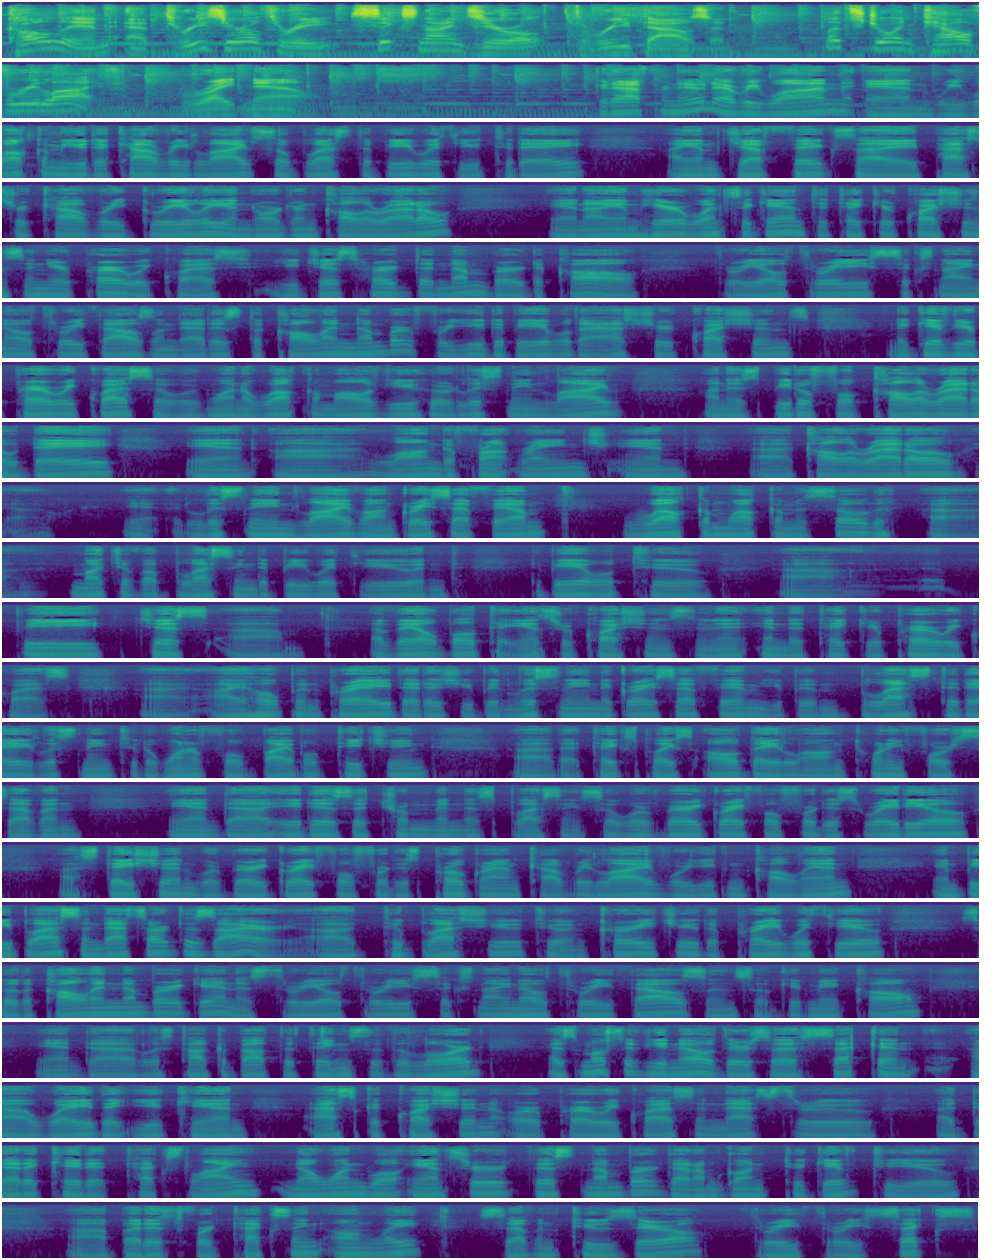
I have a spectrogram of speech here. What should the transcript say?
Call in at 303 690 3000. Let's join Calvary Live right now. Good afternoon, everyone, and we welcome you to Calvary Live. So blessed to be with you today. I am Jeff Figs. I pastor Calvary Greeley in northern Colorado, and I am here once again to take your questions and your prayer requests. You just heard the number to call 303 690 3000. That is the call in number for you to be able to ask your questions and to give your prayer requests. So we want to welcome all of you who are listening live on this beautiful Colorado day and uh, along the Front Range in uh, Colorado, uh, listening live on Grace FM. Welcome, welcome. It's so uh, much of a blessing to be with you and to be able to uh, be just um, available to answer questions and, and, to take your prayer requests. Uh, I hope and pray that as you've been listening to Grace FM, you've been blessed today listening to the wonderful Bible teaching uh, that takes place all day long, 24 7 and uh, it is a tremendous blessing. So we're very grateful for this radio uh, station. We're very grateful for this program, Calvary Live, where you can call in and be blessed. And that's our desire uh, to bless you, to encourage you, to pray with you. So the call in number again is 303 690 3000. So give me a call and uh, let's talk about the things of the Lord. As most of you know, there's a second uh, way that you can ask a question or a prayer request, and that's through a dedicated text line. No one will answer this number that I'm going to give to you, uh, but it's for texting only 720 336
